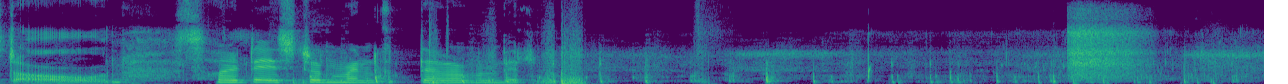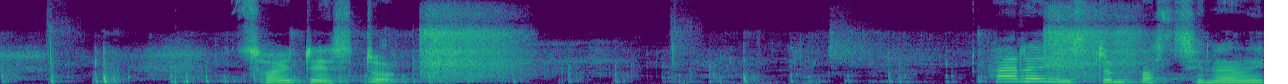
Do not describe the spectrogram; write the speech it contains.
স্টোন ছয়টা স্টোন মাইন করতে হবে আমাদের। ছয়টা স্টোন আরে স্টোন পাচ্ছি না আমি।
